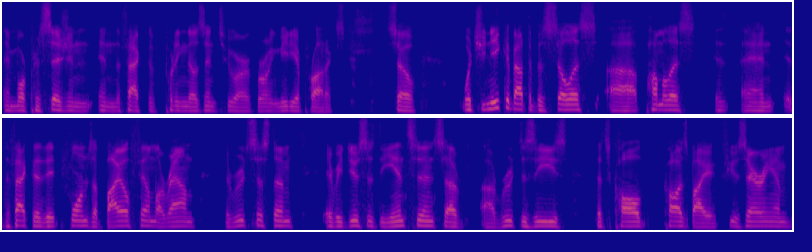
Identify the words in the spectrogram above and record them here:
and more precision in the fact of putting those into our growing media products. So what's unique about the Bacillus uh, pumilus is, and the fact that it forms a biofilm around the root system. It reduces the incidence of uh, root disease that's called caused by Fusarium,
